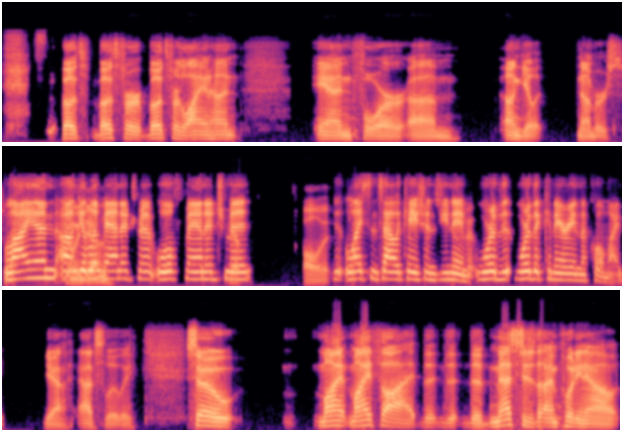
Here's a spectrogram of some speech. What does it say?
both both for both for lion hunt and for um, ungulate numbers, Lion, ungulate down. management, wolf management, all of it. license allocations, you name it. We're the we're the canary in the coal mine. Yeah, absolutely. So my my thought, the, the the message that I'm putting out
